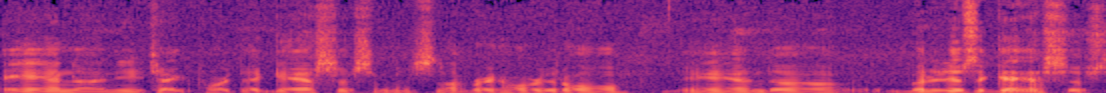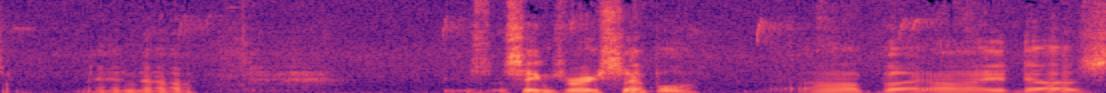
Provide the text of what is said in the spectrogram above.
And, uh, you take apart that gas system. It's not very hard at all, and uh, but it is a gas system, and uh, it seems very simple, uh, but it does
